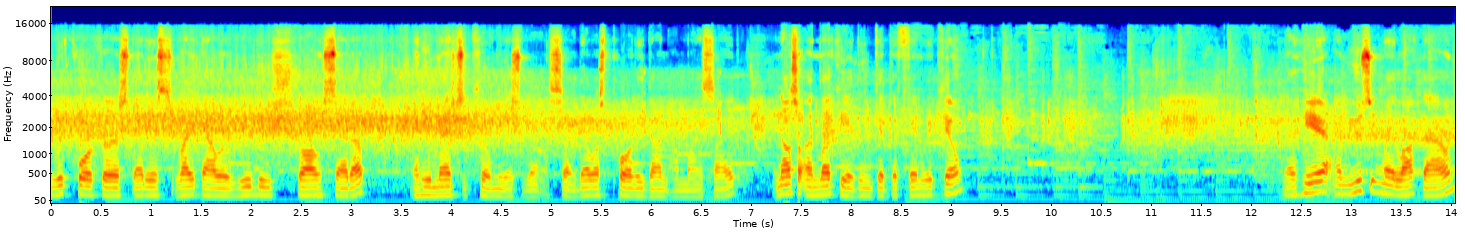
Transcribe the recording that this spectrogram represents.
with Corkers. That is right now a really strong setup, and he managed to kill me as well. So that was poorly done on my side, and also unlucky I didn't get the Fenrir kill. Now here, I'm using my lockdown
